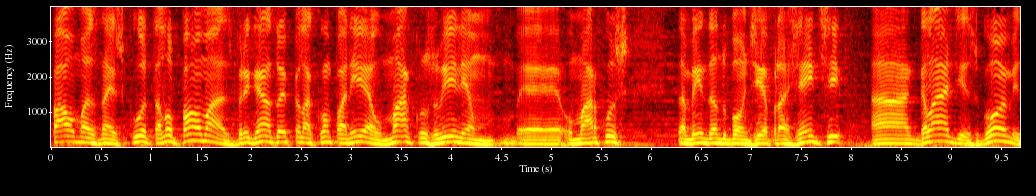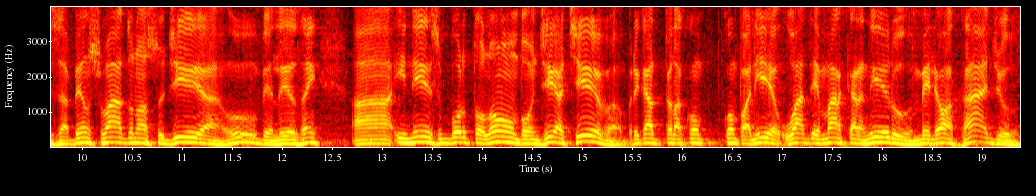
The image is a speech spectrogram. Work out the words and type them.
Palmas na escuta. Alô, Palmas, obrigado aí pela companhia. O Marcos William, eh, o Marcos também dando bom dia pra gente. A Gladys Gomes, abençoado nosso dia. Uh, beleza, hein? A Inês Bortolom, bom dia, ativa. Obrigado pela com- companhia. O Ademar Carneiro, melhor rádio.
